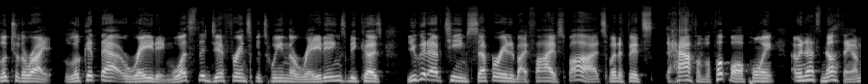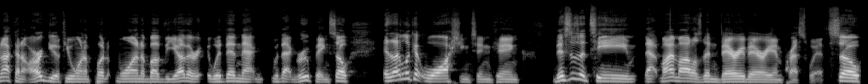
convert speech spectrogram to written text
look to the right. Look at that rating. What's the difference between the ratings? Because you could have teams separated by five spots but if it's half of a football point i mean that's nothing. I'm not going to argue if you want to put one above the other within that with that grouping. So as i look at washington king this is a team that my model has been very very impressed with. So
